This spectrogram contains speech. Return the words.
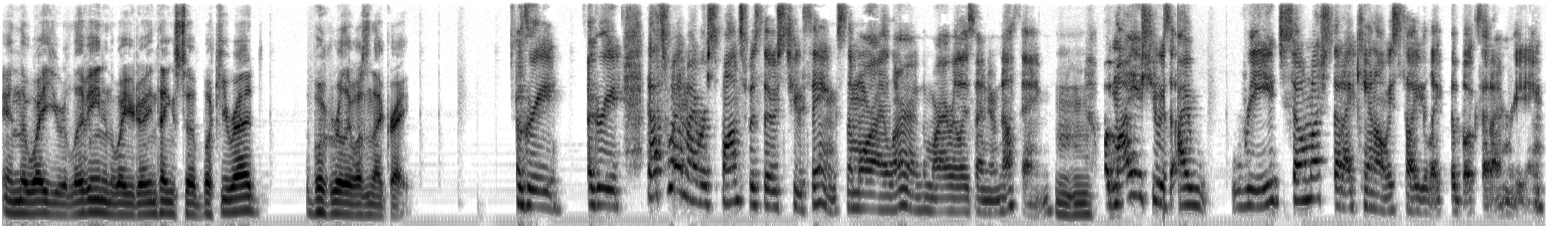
in the way you're living and the way you're doing things to a book you read, the book really wasn't that great. Agreed. Agreed. That's why my response was those two things. The more I learn, the more I realize I know nothing. hmm But my issue is I read so much that I can't always tell you like the book that I'm reading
